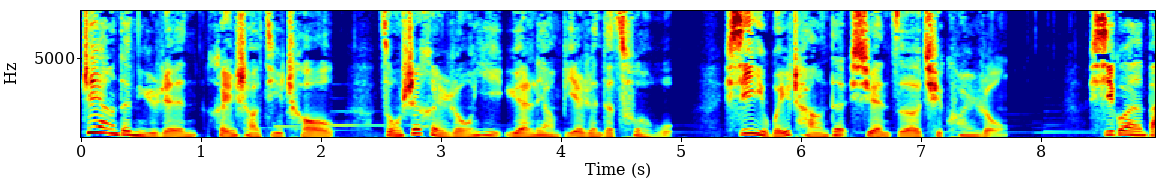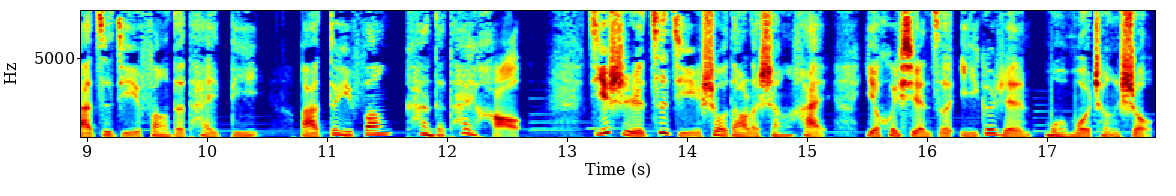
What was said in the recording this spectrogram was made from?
这样的女人很少记仇，总是很容易原谅别人的错误，习以为常的选择去宽容，习惯把自己放得太低。把对方看得太好，即使自己受到了伤害，也会选择一个人默默承受。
